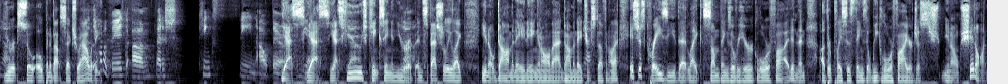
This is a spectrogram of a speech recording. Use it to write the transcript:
yeah. Europe's so open about They sexuality. have a big um, fetish kink scene out there. Yes, Yeah. yes, yes. Huge kink scene in Europe, and especially like, you know, dominating and all that, dominatrix Yeah. stuff and all that. It's just crazy that like some things over here are glorified and then other places things that we glorify are just, sh- you know, shit on.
